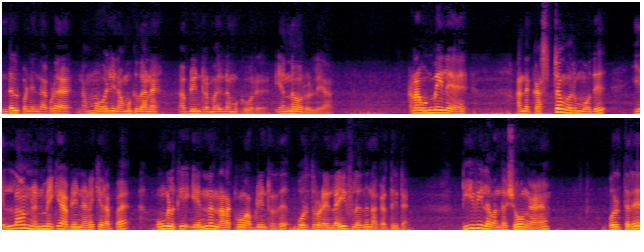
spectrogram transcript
கிண்டல் பண்ணியிருந்தா கூட நம்ம வழி நமக்கு தானே அப்படின்ற மாதிரி நமக்கு ஒரு எண்ணம் வரும் இல்லையா? ஆனால் உண்மையிலே அந்த கஷ்டம் வரும்போது எல்லாம் நன்மைக்கு அப்படின்னு நினைக்கிறப்ப உங்களுக்கு என்ன நடக்கும் அப்படின்றது ஒருத்தருடைய லைஃப்லேருந்து நான் கற்றுக்கிட்டேன் டிவியில் வந்த ஷோங்க ஒருத்தர்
